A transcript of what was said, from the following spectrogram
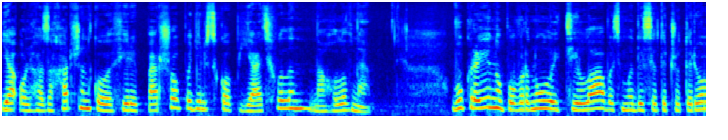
Я Ольга Захарченко. В ефірі першого подільського 5 хвилин на головне. В Україну повернули тіла 84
